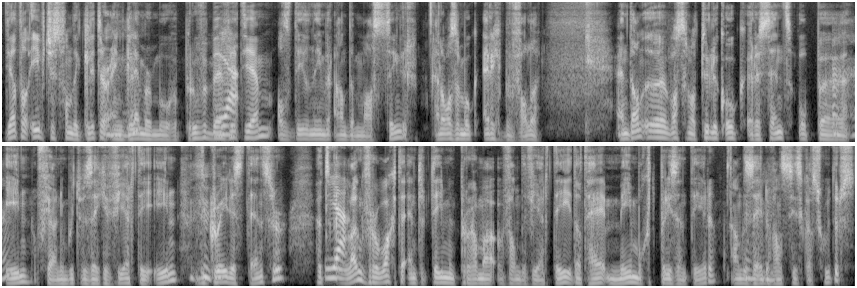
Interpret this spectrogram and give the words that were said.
Die had al eventjes van de glitter en glamour mogen proeven bij Mhm. Ja. VTM als deelnemer aan The Masked Singer. En dat was hem ook erg bevallen. En dan uh, was er natuurlijk ook recent op uh, uh-huh. 1, of ja, nu moeten we zeggen VRT 1, The Greatest Dancer. Het ja. lang verwachte entertainmentprogramma van de VRT, dat hij mee mocht presenteren aan de zijde uh-huh. van Siska Scooters.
